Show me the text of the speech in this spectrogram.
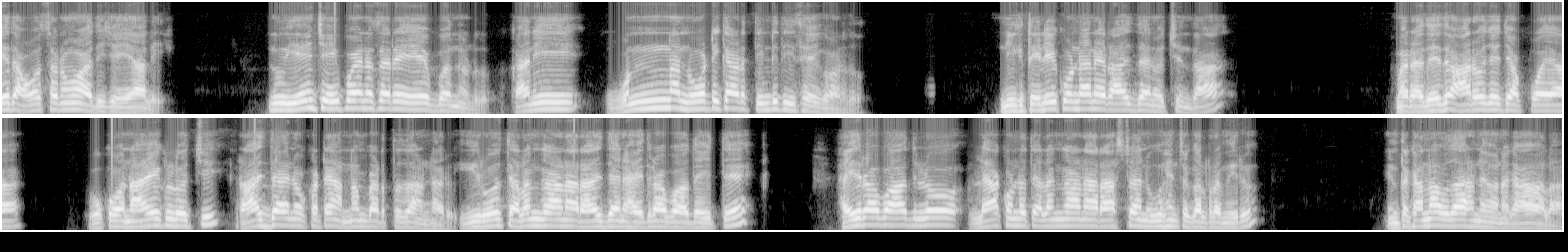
ఏది అవసరమో అది చేయాలి. నువ్వు ఏం చేయకపోయినా సరే ఏ ఇబ్బంది ఉండదు. కానీ ఉన్న నోటికాడ తిండి తీసేయకూడదు. నీకు తెలియకుండానే రాజధాని వచ్చిందా? మరి అదేదో ఆ రోజే చెప్పోయా ఒక్కో నాయకులు వచ్చి రాజధాని ఒకటే అన్నం పెడుతుందా అన్నారు. ఈ రోజు తెలంగాణ రాజధాని హైదరాబాద్ అయితే హైదరాబాద్లో లేకుండా తెలంగాణ రాష్ట్రాన్ని ఊహించగలరా మీరు? ఇంతకన్నా ఉదాహరణ ఏమైనా కావాలా?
